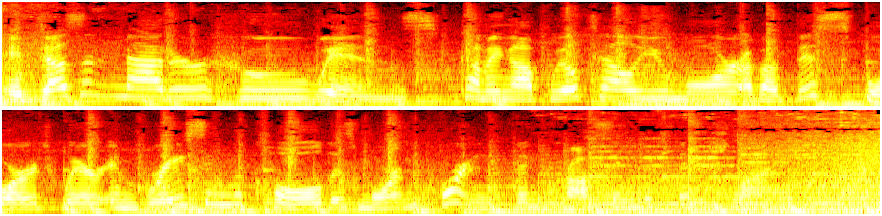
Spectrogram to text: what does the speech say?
It doesn't matter who wins. Coming up, we'll tell you more about this sport where embracing the cold is more important than crossing the finish line.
